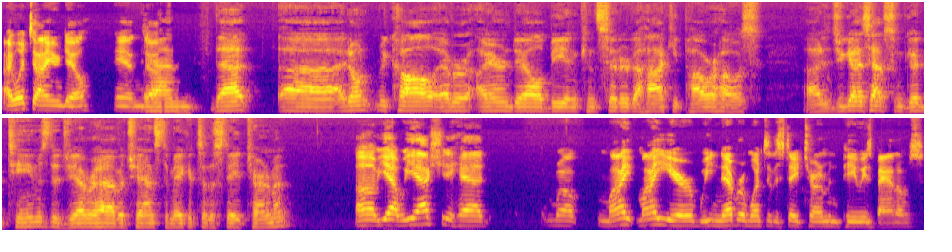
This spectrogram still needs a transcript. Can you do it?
I went to Irondale, and uh, and that uh, I don't recall ever Irondale being considered a hockey powerhouse. Uh, did you guys have some good teams? Did you ever have a chance to make it to the state tournament? Uh, yeah, we actually had. Well, my my year, we never went to the state tournament, Pee Wee's Bantams.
